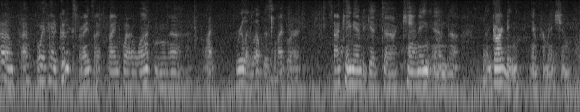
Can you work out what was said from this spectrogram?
Um, I've always had a good experience. I find what I want, and uh, I really love this library. I came in to get uh, canning and uh, gardening information.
